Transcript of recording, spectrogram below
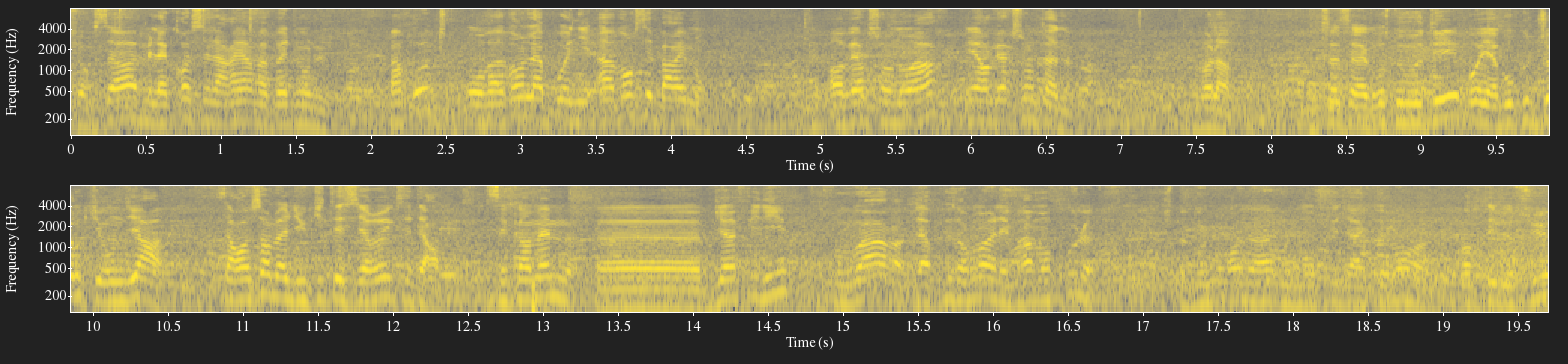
sur ça, mais la crosse à l'arrière ne va pas être vendue. Par contre, on va vendre la poignée avant séparément. En version noire et en version tan. Voilà. Donc ça c'est la grosse nouveauté. Bon, il y a beaucoup de gens qui vont me dire ça ressemble à du kit serrure, etc. C'est quand même euh, bien fini. Il faut voir, la prise en main elle est vraiment cool. Je peux vous le prendre, hein, vous le montrer directement, hein, porter dessus.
